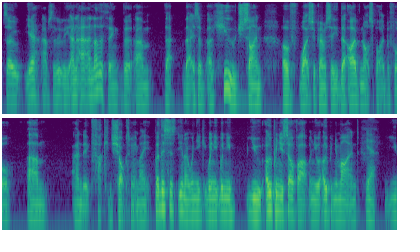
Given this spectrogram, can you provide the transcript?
So yeah, absolutely. And, and another thing that um that that is a, a huge sign of white supremacy that I've not spotted before. Um, and it fucking shocked me, mate. But this is, you know, when you when you when you you open yourself up and you open your mind, Yeah. you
